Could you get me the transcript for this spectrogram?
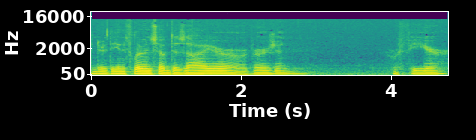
Under the influence of desire or aversion or fear.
